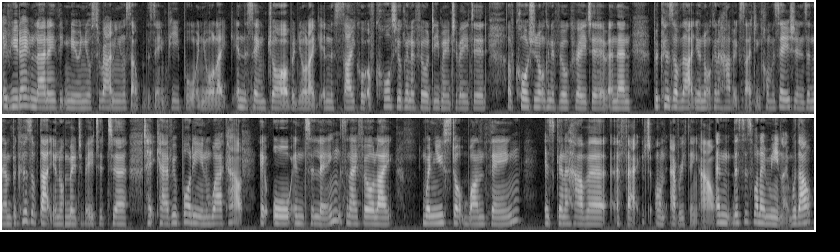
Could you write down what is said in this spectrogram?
If you don't learn anything new and you're surrounding yourself with the same people and you're like in the same job and you're like in this cycle, of course you're going to feel demotivated. Of course you're not going to feel creative. And then because of that, you're not going to have exciting conversations. And then because of that, you're not motivated to take care of your body and work out. It all interlinks. And I feel like when you stop one thing, it's going to have a effect on everything else. And this is what I mean, like without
